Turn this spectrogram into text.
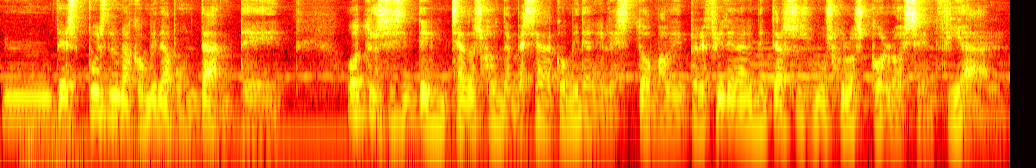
mm, después de una comida abundante, otros se sienten hinchados con demasiada comida en el estómago y prefieren alimentar sus músculos con lo esencial.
